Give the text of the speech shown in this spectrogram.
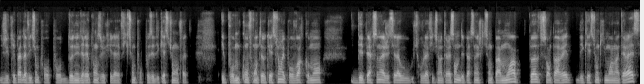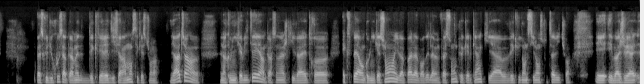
J'écris pas de la fiction pour, pour donner des réponses. J'écris la fiction pour poser des questions, en fait, et pour me confronter aux questions et pour voir comment des personnages, et c'est là où je trouve la fiction intéressante, des personnages qui sont pas moi peuvent s'emparer des questions qui moi m'intéressent parce que du coup, ça permet d'éclairer différemment ces questions-là. Dire, ah tiens, euh, l'incommunicabilité, un personnage qui va être euh, expert en communication, il ne va pas l'aborder de la même façon que quelqu'un qui a vécu dans le silence toute sa vie, tu vois. Et, bah, je vais,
